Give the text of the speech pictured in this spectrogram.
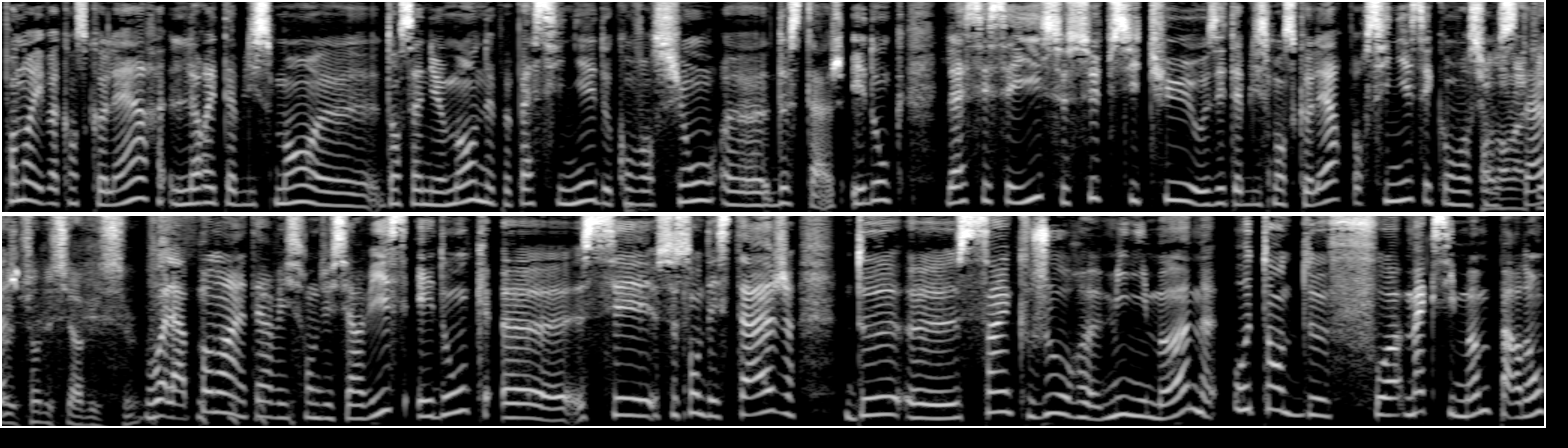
pendant les vacances scolaires, leur établissement d'enseignement ne peut pas signer de convention de stage. Et donc, la CCI se substitue aux établissements scolaires pour signer ces conventions de stage. Pendant l'interruption du service. Voilà pendant l'intervention du service. Et donc, euh, c'est, ce sont des stages de euh, cinq jours minimum, autant de fois maximum, pardon,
